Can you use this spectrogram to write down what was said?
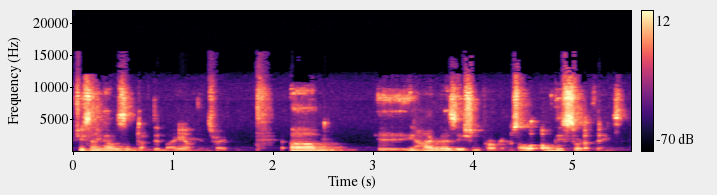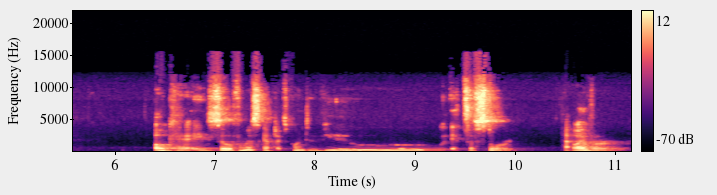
she's saying I was abducted by aliens, right? Um, hybridization programs, all, all these sort of things. Okay, so from a skeptic's point of view, it's a story. However,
